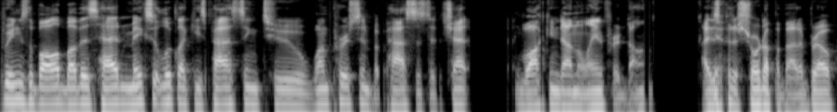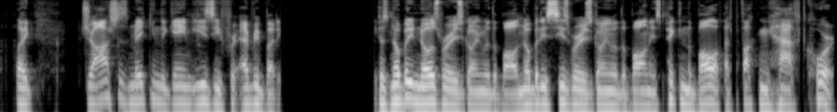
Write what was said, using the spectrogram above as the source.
brings the ball above his head, makes it look like he's passing to one person, but passes to Chet, walking down the lane for a dunk. I just Yeah. put a short up about it, bro. Like Josh is making the game easy for everybody. because nobody knows where he's going with the ball. Nobody sees where he's going with the ball, and he's picking the ball up at fucking half court.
